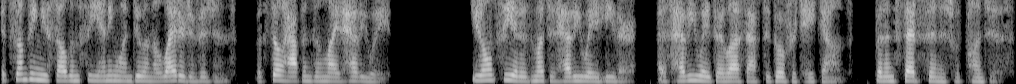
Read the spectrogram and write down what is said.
It's something you seldom see anyone do in the lighter divisions, but still happens in light heavyweight. You don't see it as much at heavyweight either, as heavyweights are less apt to go for takedowns, but instead finish with punches.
